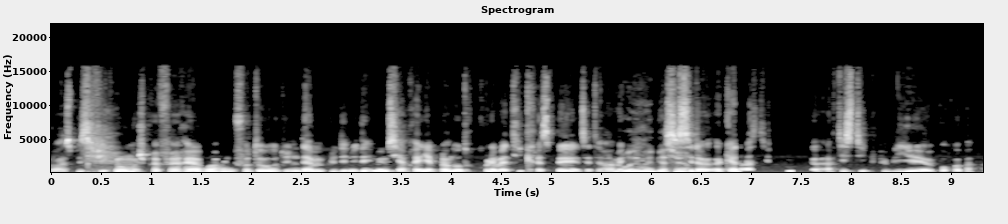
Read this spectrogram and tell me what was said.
bah, spécifiquement, moi je préférerais avoir une photo d'une dame plus dénudée, même si après il y a plein d'autres problématiques, respect, etc. Mais oui, oui, bien sûr. Si c'est un cadre artistique publié, euh, pourquoi pas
